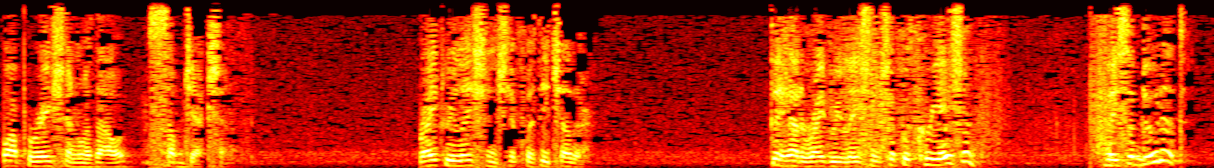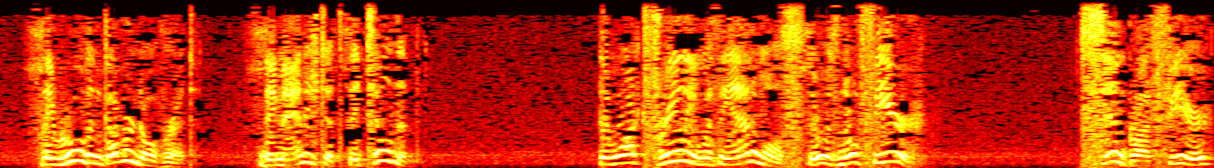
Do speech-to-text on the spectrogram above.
cooperation without subjection, right relationship with each other. They had a right relationship with creation. They subdued it. They ruled and governed over it. They managed it. They tilled it. They walked freely with the animals. There was no fear. Sin brought fear.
